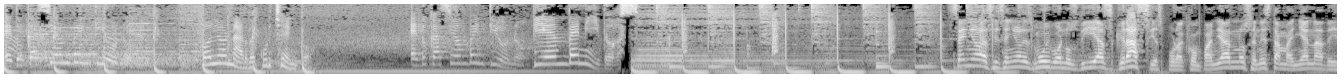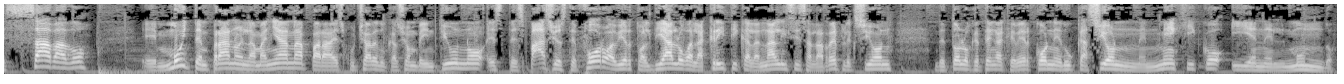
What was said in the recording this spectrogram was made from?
Educación 21. Con Leonardo Kurchenko. Educación 21. Bienvenidos. Señoras y señores, muy buenos días. Gracias por acompañarnos en esta mañana de sábado. Eh, muy temprano en la mañana para escuchar Educación 21, este espacio, este foro abierto al diálogo, a la crítica, al análisis, a la reflexión de todo lo que tenga que ver con educación en México y en el mundo.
